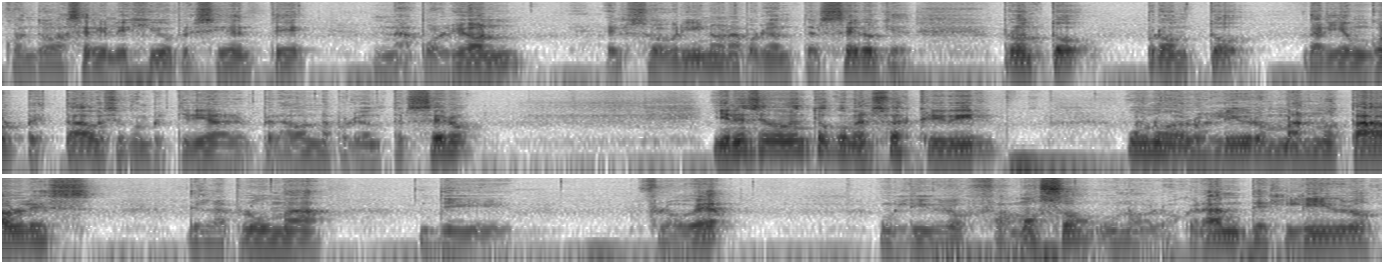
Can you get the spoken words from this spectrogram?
cuando va a ser elegido presidente Napoleón, el sobrino, Napoleón III, que pronto, pronto daría un golpe de Estado y se convertiría en el emperador Napoleón III. Y en ese momento comenzó a escribir uno de los libros más notables de la pluma de Flaubert, un libro famoso, uno de los grandes libros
